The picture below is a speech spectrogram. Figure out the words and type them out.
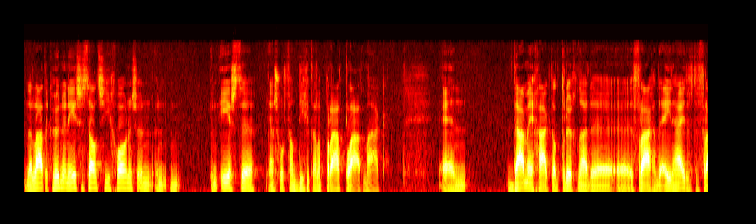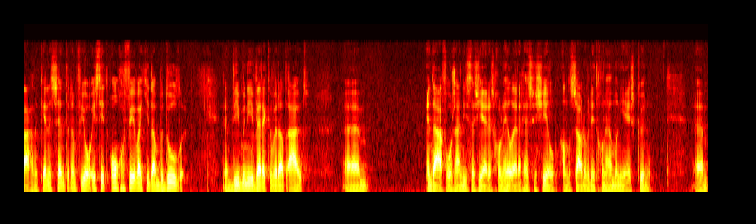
dan laat ik hun in eerste instantie gewoon eens een, een, een eerste ja, een soort van digitale praatplaat maken. En daarmee ga ik dan terug naar de uh, vragende eenheid of de vragende kenniscentrum. Van joh, is dit ongeveer wat je dan bedoelde? En op die manier werken we dat uit. Um, en daarvoor zijn die stagiaires gewoon heel erg essentieel. Anders zouden we dit gewoon helemaal niet eens kunnen. Um,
